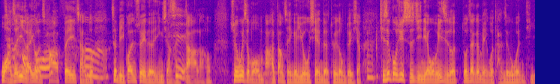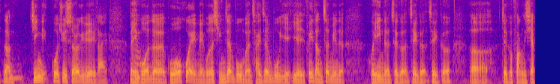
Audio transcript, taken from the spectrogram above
哇，这一来一往差非常多，这比关税的影响还大了哈。所以为什么我们把它当成一个优先的推动对象？其实过去十几年，我们一直都都在跟美国谈这个问题。那今年过去十二个月以来，美国的国会、美国的行政部门、财政部也也非常正面的回应的这个这个这个呃这个方向。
